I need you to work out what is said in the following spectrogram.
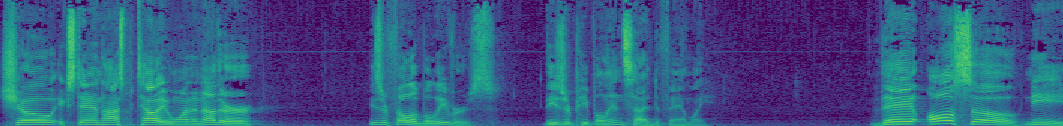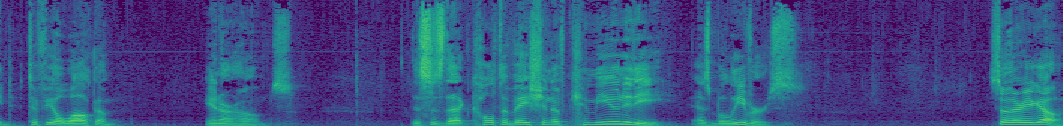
show, extend hospitality to one another, these are fellow believers. These are people inside the family. They also need to feel welcome in our homes. This is that cultivation of community as believers. So there you go.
